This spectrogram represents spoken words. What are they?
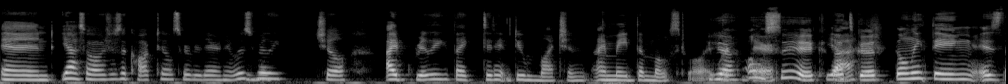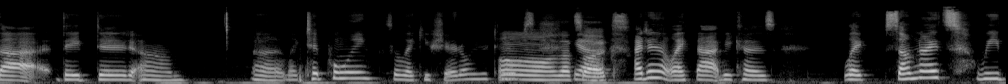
and yeah, so I was just a cocktail server there, and it was Mhm. really chill. I really like didn't do much, and I made the most while I Yeah. worked Oh, there. sick. Yeah. That's good. The only thing is that they did um uh like tip pooling, so like you shared all your tips. Oh, that Yeah. sucks. I didn't like that because like some nights we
